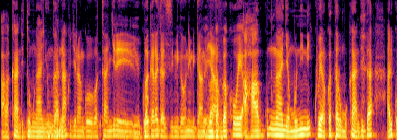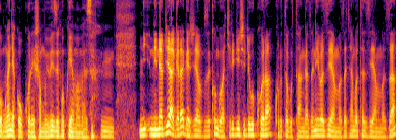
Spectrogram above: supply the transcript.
abakandida umwanya ungana. kugira ngo batangire bagaragaze imigabo n'imigambi yabo. bakavuga ko we ahabwa umwanya munini kubera ko atari umukandida ariko uwo mwanya akawukoresha mu bimeze nko kwiyamamaza. Mm. ni na byo yagaragaje yavuze ko ngo hakiri byinshi byo gukora kuruta gutangaza niba aziyamamaza cyangwa ataziyamamaza.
